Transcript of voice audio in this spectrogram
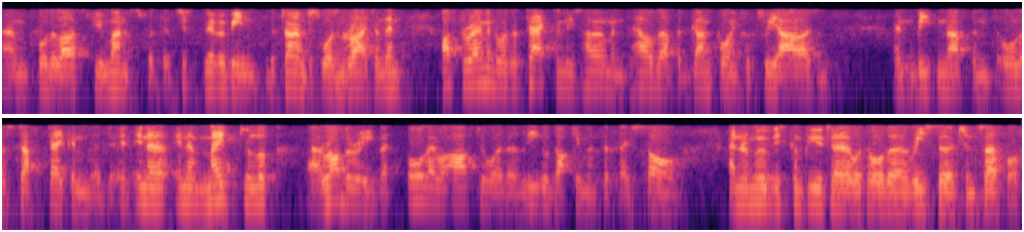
um, for the last few months, but it's just never been the time just wasn't right. And then after Raymond was attacked in his home and held up at gunpoint for three hours and and beaten up and all this stuff taken in a in a made to look uh, robbery, but all they were after were the legal documents that they stole and removed his computer with all the research and so forth.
